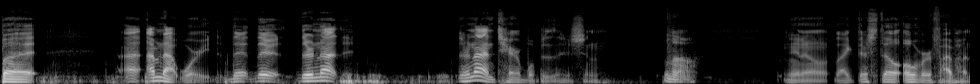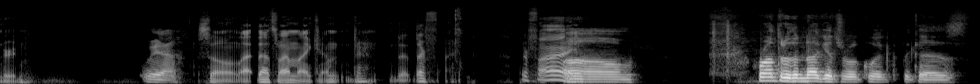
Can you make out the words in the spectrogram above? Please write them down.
but I, I'm not worried. They're they're they're not they're not in terrible position. no, You know, like they're still over 500. Yeah. So that's why I'm like, I'm, they're, they're they're fine. They're fine. Um, run through the Nuggets real quick because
